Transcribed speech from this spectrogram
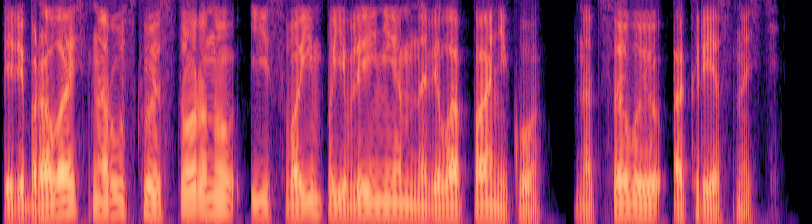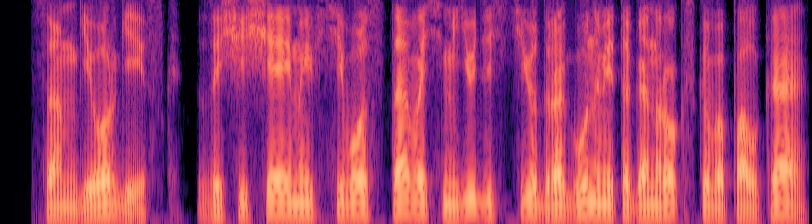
перебралась на русскую сторону и своим появлением навела панику на целую окрестность. Сам Георгиевск, защищаемый всего 180 драгунами Таганрогского полка,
